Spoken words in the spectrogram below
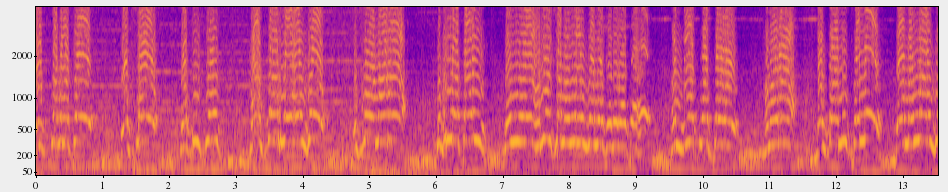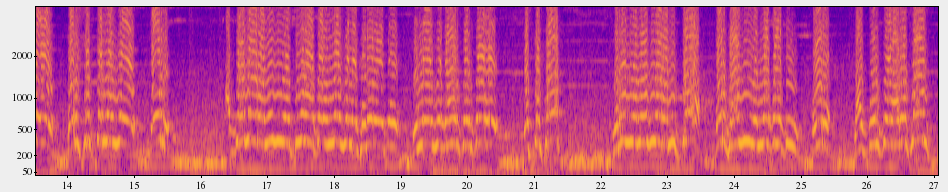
लोकसभा के एक सौ फोर्टी सिक्स खासदार लोगों को उसमें हमारा शुक्रिया ताई नहीं है, हमेशा महिलाओं को लेकर रहता है। हम बात करते हैं, हमारा डॉक्टर अमित पल्ले वो महिलाओं को परिषद कर लेंगे और अत्याचार हमें भी होती है उन लोगों के लिए खड़े रहते हैं उन लोगों को बाहर करता है। उसके साथ नरेंद्र मोदी और अमित शाह और भारतीय जनता पार्टी और नागपुर के आरएसएस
